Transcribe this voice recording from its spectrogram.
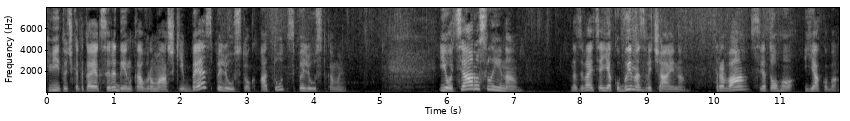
квіточка, така як серединка в ромашки, без пелюсток, а тут з пелюстками. І оця рослина називається Якобина звичайна, трава святого Якоба.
